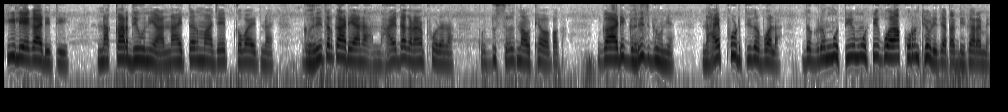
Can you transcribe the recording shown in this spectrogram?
केली आहे गाडी ती. नकार देऊन या. नाहीतर माझ्या इतकं वाईट नाही. घरी तर गाडी आणा. नाही दगडानं फोडणार तर दुसरंच नाव ठेवा बघा. गाडी घरीच घेऊन या. नाही फोडती तर बोला. दगड मोठी मोठी गोळा करून ठेवली ती आता ढिगारा म्या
